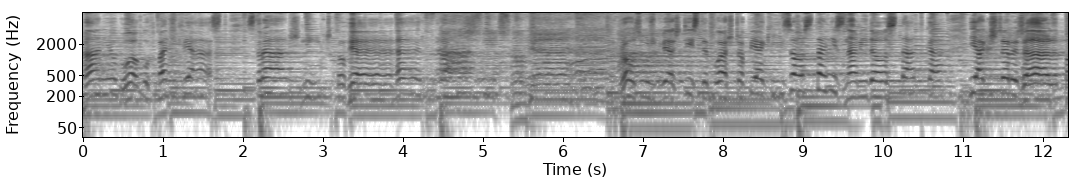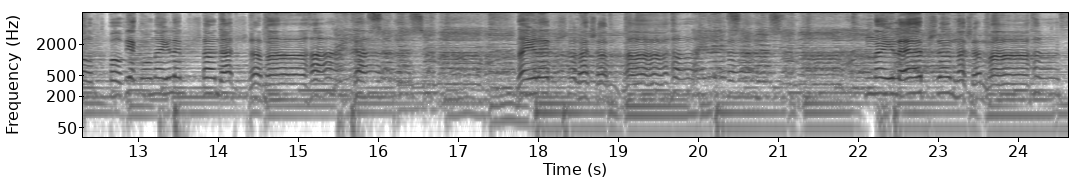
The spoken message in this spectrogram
Pani obłoków, Pani gwiazd, strażniczko wierna. Rozłóż gwiaździsty płaszcz opieki zostań z nami do ostatka, jak szczery żal pod powieką najlepsza nasza matka. Najlepsza nasza matka. Najlepsza nasza matka.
